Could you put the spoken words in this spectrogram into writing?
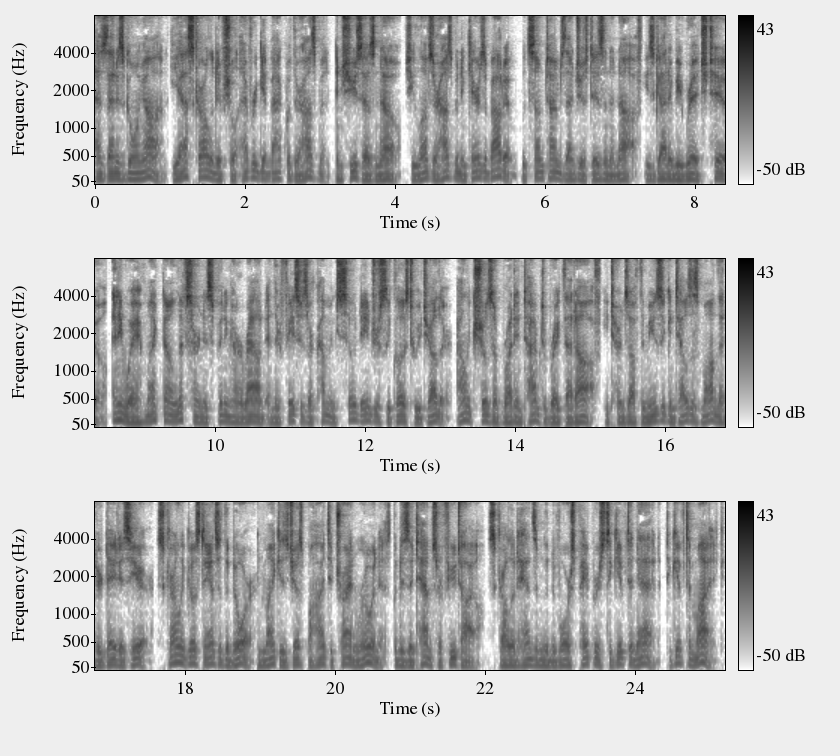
As that is going on, he asks Scarlett if she'll ever get back with her husband, and she says no. She loves her husband and cares about him, but sometimes that just isn't isn't enough. He's gotta be rich too. Anyway, Mike now lifts her and is spinning her around and their faces are coming so dangerously close to each other. Alex shows up right in time to break that off. He turns off the music and tells his mom that her date is here. Scarlett goes to answer the door and Mike is just behind to try and ruin it, but his attempts are futile. Scarlett hands him the divorce papers to give to Ned, to give to Mike,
